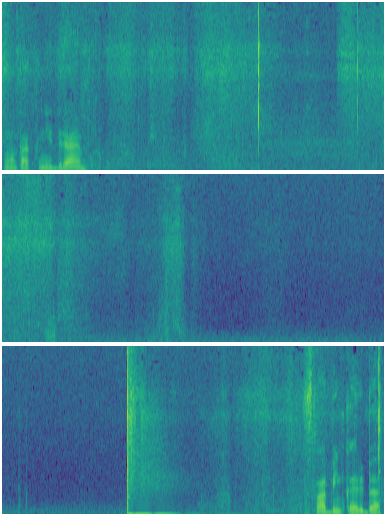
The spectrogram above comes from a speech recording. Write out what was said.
Вот так внедряем. Слабенько, ребят.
